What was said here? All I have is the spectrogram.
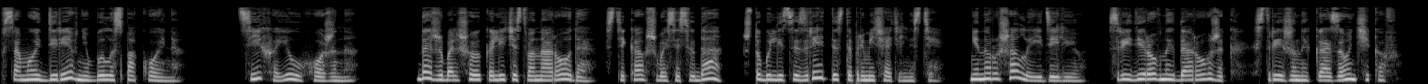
В самой деревне было спокойно, тихо и ухоженно. Даже большое количество народа, стекавшегося сюда, чтобы лицезреть достопримечательности, не нарушало идиллию. Среди ровных дорожек, стриженных газончиков,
